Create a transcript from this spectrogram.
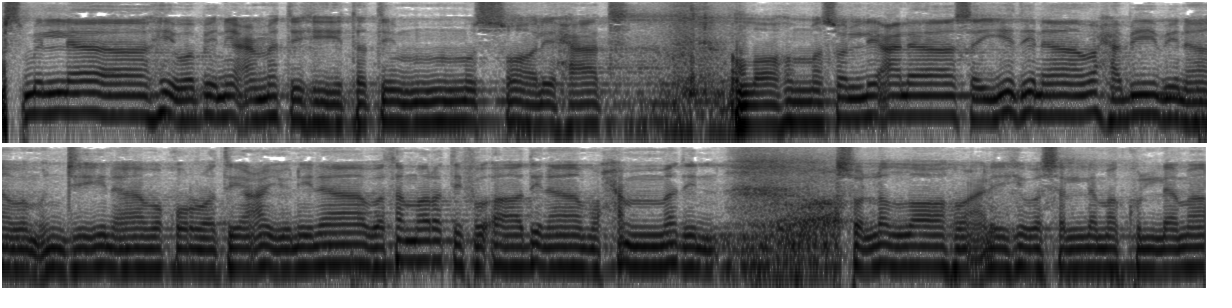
بسم الله وبنعمته تتم الصالحات. اللهم صل على سيدنا وحبيبنا ومنجينا وقرة أعيننا وثمرة فؤادنا محمد صلى الله عليه وسلم كلما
